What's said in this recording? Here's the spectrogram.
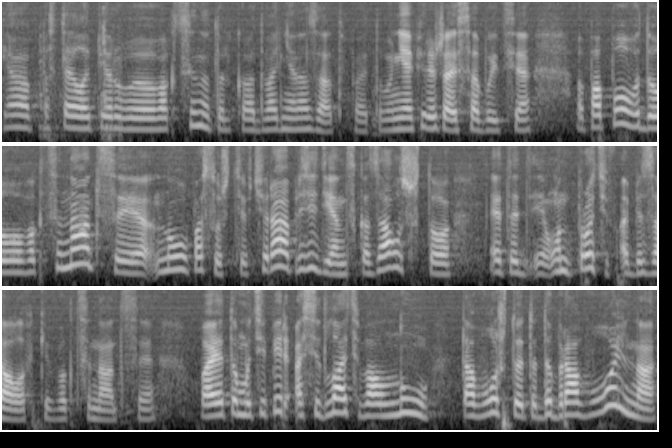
Я поставила первую вакцину только два дня назад, поэтому не опережай события. По поводу вакцинации, ну, послушайте, вчера президент сказал, что это, он против обязаловки вакцинации. Поэтому теперь оседлать волну того, что это добровольно,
